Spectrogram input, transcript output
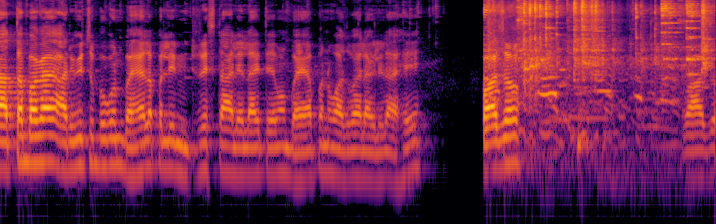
आता बघा आरवीचं बघून भयाला पहिले इंटरेस्ट आलेला आहे त्यामुळे भया पण वाजवायला लागलेला आहे. वाजव. वाजव.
